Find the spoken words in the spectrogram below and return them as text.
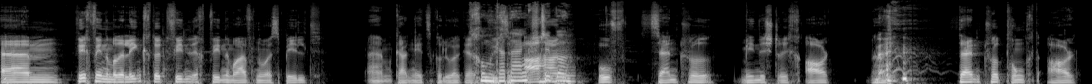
Ähm, vielleicht finden wir den Link dort, vielleicht finden wir einfach nur ein Bild. Ähm, gehen jetzt schauen. Komm, Auf Anhang über. Auf central-art. Nein. Central.art.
